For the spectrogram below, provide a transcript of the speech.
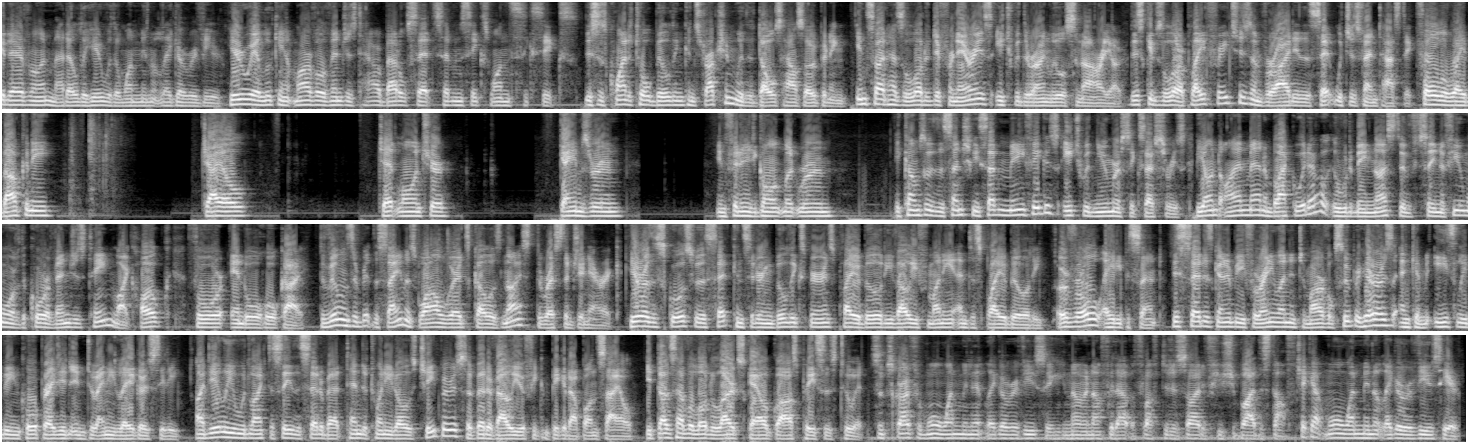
G'day everyone, Matt Elder here with a 1 minute LEGO review. Here we are looking at Marvel Avengers Tower Battle Set 76166. This is quite a tall building construction with a doll's house opening. Inside has a lot of different areas, each with their own little scenario. This gives a lot of play features and variety to the set which is fantastic. Fall away balcony, jail, jet launcher, games room, infinity gauntlet room, it comes with essentially seven minifigures, each with numerous accessories. Beyond Iron Man and Black Widow, it would have been nice to have seen a few more of the core Avengers team, like Hulk, Thor, and or Hawkeye. The villains are a bit the same, as while Red Skull is nice, the rest are generic. Here are the scores for the set considering build experience, playability, value for money, and displayability. Overall, 80%. This set is going to be for anyone into Marvel superheroes and can easily be incorporated into any LEGO city. Ideally, you would like to see the set about 10 to $20 cheaper, so better value if you can pick it up on sale. It does have a lot of large scale glass pieces to it. Subscribe for more 1 minute LEGO reviews so you know enough without the fluff to decide if you should buy the stuff. Check out more 1 minute LEGO reviews here.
